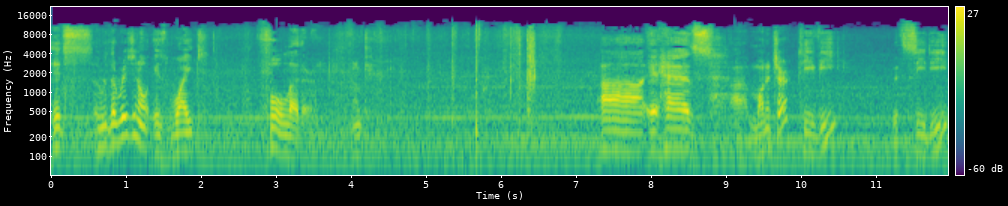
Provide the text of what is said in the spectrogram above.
It's the original is white, full leather. Okay. Uh, it has a monitor, TV, with CD,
